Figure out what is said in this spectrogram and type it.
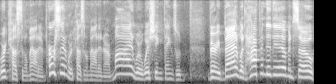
we're cussing them out in person, we're cussing them out in our mind, we're wishing things would very bad would happen to them. And so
